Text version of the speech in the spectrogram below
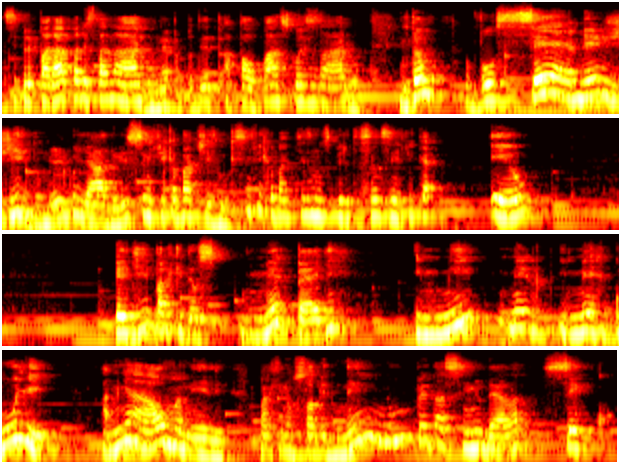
a se preparar para estar na água, né? Para poder apalpar as coisas na água. Então, você é emergido, mergulhado. Isso significa batismo. O que significa batismo no Espírito Santo? Significa eu pedir para que Deus me pegue e me mer, e mergulhe a minha alma nele, para que não sobre nenhum pedacinho dela seco,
